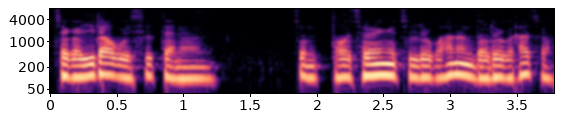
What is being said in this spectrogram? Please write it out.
제가 일하고 있을 때는 좀 더 조용해지려고 하는 노력을 하죠.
